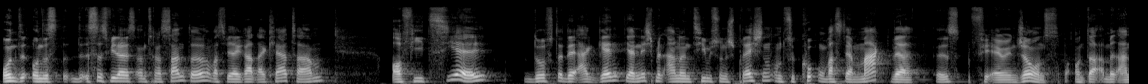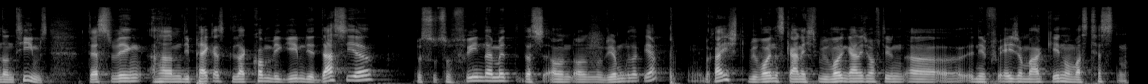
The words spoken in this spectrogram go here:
und, und es, das ist wieder das Interessante, was wir ja gerade erklärt haben. Offiziell durfte der Agent ja nicht mit anderen Teams schon sprechen, um zu gucken, was der Marktwert ist für Aaron Jones und da mit anderen Teams. Deswegen haben die Packers gesagt, komm, wir geben dir das hier. Bist du zufrieden damit? Das, und, und wir haben gesagt, ja, reicht. Wir wollen es gar nicht, wir wollen gar nicht auf den, äh, in den Free Agent Markt gehen und was testen.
